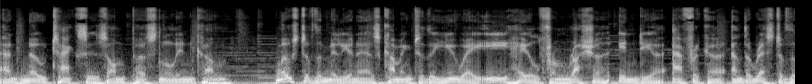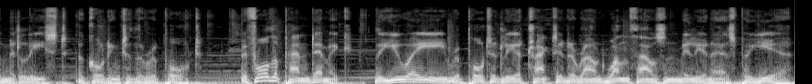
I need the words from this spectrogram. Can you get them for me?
and no taxes on personal income. Most of the millionaires coming to the UAE hail from Russia, India, Africa and the rest of the Middle East, according to the report. Before the pandemic, the UAE reportedly attracted around 1,000 millionaires per year.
